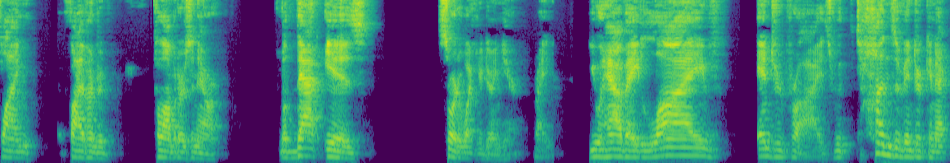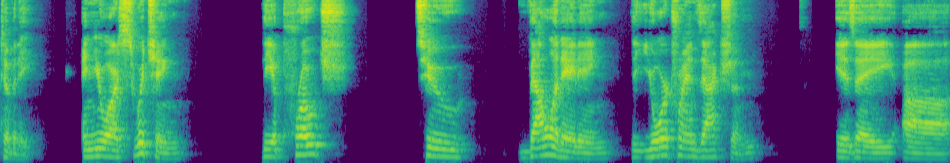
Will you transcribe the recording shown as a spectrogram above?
flying 500 kilometers an hour. Well, that is sort of what you're doing here, right? You have a live enterprise with tons of interconnectivity, and you are switching the approach to validating that your transaction is a uh,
